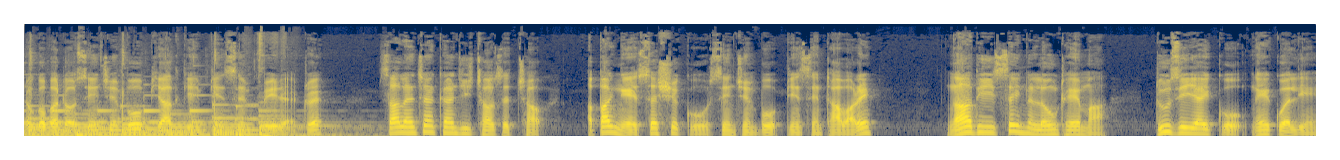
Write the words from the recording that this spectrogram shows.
နှုတ်ကပတ်တော်ဆင်ခြင်ဖို့ဘုရားသခင်ပြင်ဆင်ပေးတဲ့အတွက်စာလံချမ်းခန်းကြီး66အပိုက်ငယ်18ကိုဆင်ခြင်ဖို့ပြင်ဆင်ထားပါတယ်ငါသည်စိတ်နှလုံးထဲမှာဒုစရိုက်ကိုငဲကွက်လျင်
